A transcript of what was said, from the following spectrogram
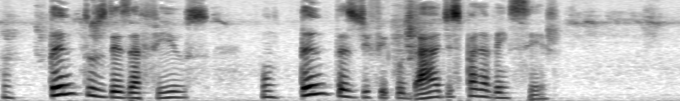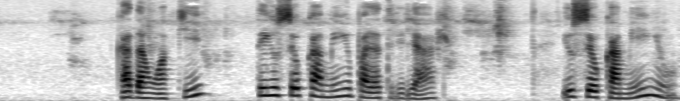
Com tantos desafios, com tantas dificuldades para vencer. Cada um aqui tem o seu caminho para trilhar. E o seu caminho,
